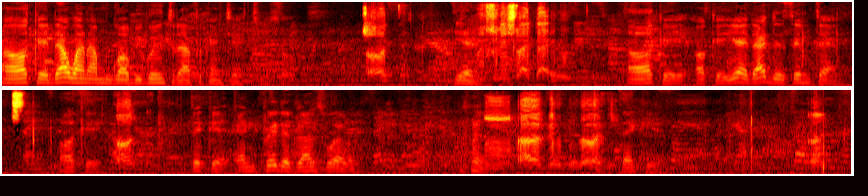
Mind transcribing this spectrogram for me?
Oh, okay. That one I'm going to be going to the African church too. So, Okay. yeah. We finish like that. Okay. Okay. Yeah, that's the same time. Okay. Okay. Take care. And pray the drums well. Mm, have a good day, Baba. Thank you. Okay.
